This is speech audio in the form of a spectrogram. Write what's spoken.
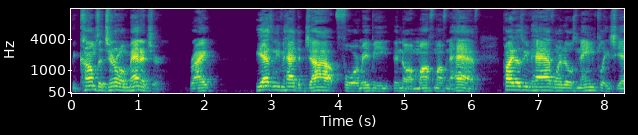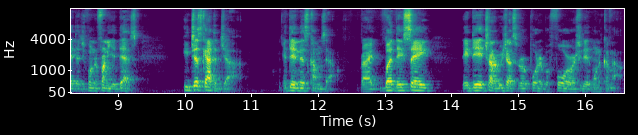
becomes a general manager, right? He hasn't even had the job for maybe, you know, a month, month and a half. Probably doesn't even have one of those nameplates yet that you put in front of your desk. He just got the job. And then this comes out, right? But they say they did try to reach out to the reporter before she didn't want to come out.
